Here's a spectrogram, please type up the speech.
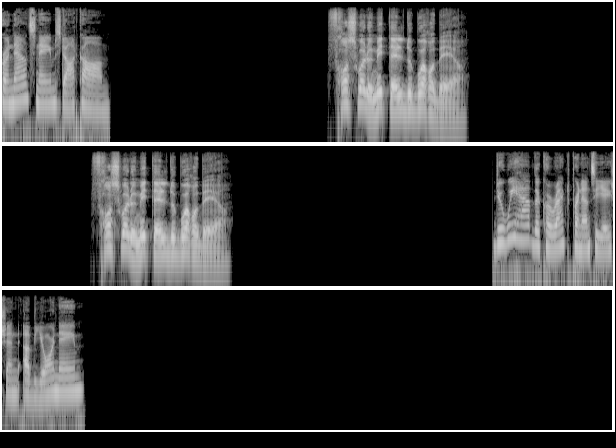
pronouncenames.com. François Le Métel de Boisrobert. François Le Métel de Boisrobert. Do we have the correct pronunciation of your name?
